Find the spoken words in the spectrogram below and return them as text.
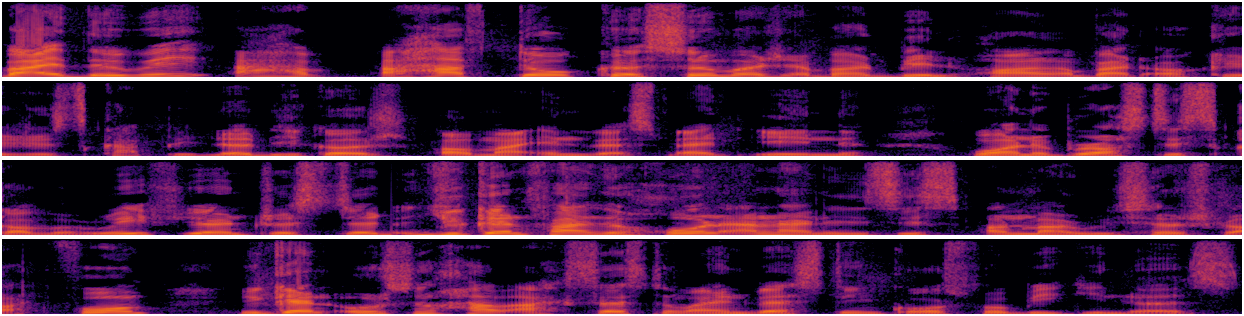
By the way, I have, I have talked so much about Bill Hwang, about Archegos Capital because of my investment in Warner Bros. Discovery. If you're interested, you can find the whole analysis on my research platform. You can also have access to my investing course for beginners.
